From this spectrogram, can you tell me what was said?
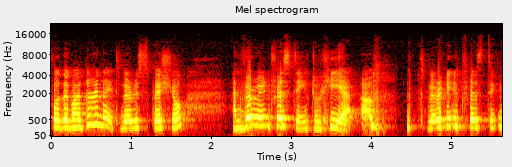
for the Baganda, it's very special and very interesting to hear. Um, it's very interesting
